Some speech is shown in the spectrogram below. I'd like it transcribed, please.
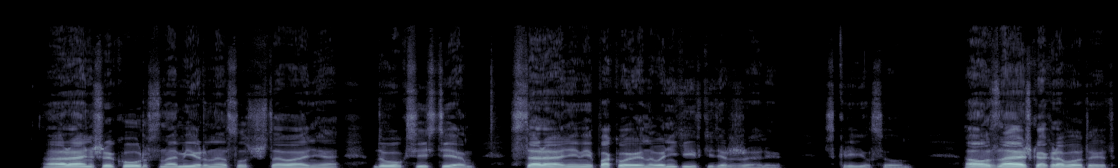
— А раньше курс на мирное существование двух систем стараниями покойного Никитки держали, — скривился он. — А он знаешь, как работает?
